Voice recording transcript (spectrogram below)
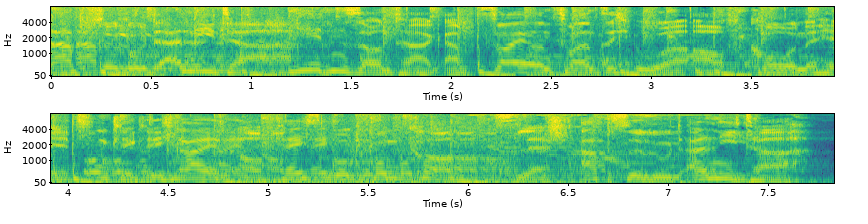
Absolut Anita. Jeden Sonntag ab 22 Uhr auf Krone Hit. Und klick dich rein auf facebook.com slash absolutanita.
